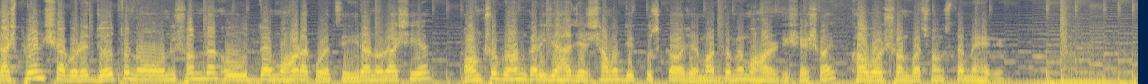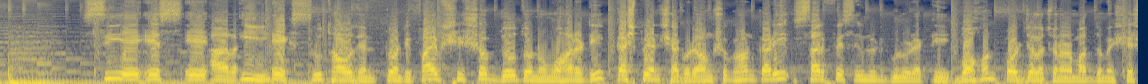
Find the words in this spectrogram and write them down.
কাস্পিয়ান সাগরে যৌথ নৌ অনুসন্ধান ও উদ্ধার মহড়া করেছে ইরান ও রাশিয়া। অংশগ্রহণকারী জাহাজের সামুদ্রিক কুচকাওয়াজের মাধ্যমে মহড়াটি শেষ হয়, খবর সংবাদ সংস্থা মেহেরের CASAREX two thousand twenty five শীর্ষক যৌথ নৌমহারাটি কাস্পিয়ান সাগরে অংশগ্রহণকারী সার্ফেস ইউনিটগুলোর একটি বহন পর্যালোচনার মাধ্যমে শেষ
